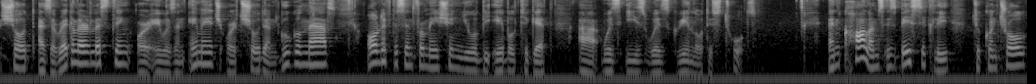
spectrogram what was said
showed as a regular listing or it was an image or it showed on Google Maps. All of this information you will be able to get uh, with ease with Green Lotus tools. And columns is basically to control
